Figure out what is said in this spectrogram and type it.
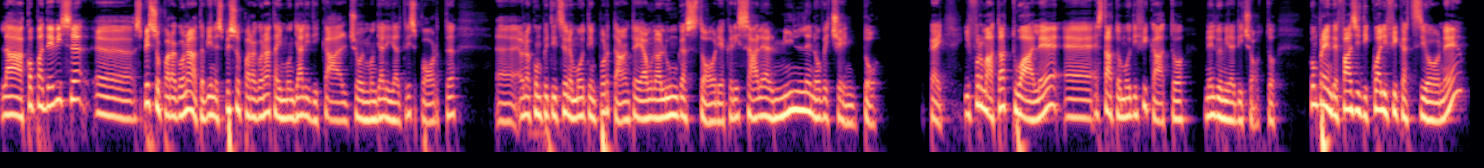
La Coppa Davis eh, spesso paragonata, viene spesso paragonata ai mondiali di calcio, ai mondiali di altri sport, eh, è una competizione molto importante e ha una lunga storia che risale al 1900 Okay? Il formato attuale è, è stato modificato nel 2018. Comprende fasi di qualificazione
